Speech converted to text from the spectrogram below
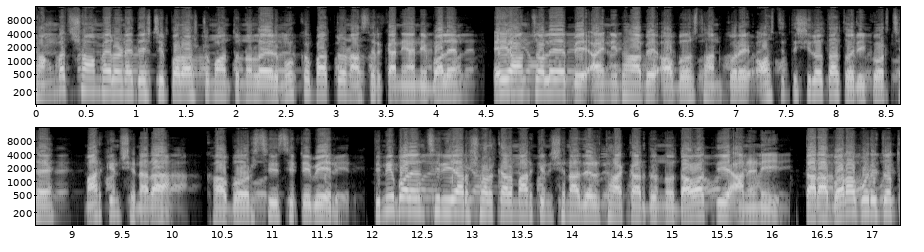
সংবাদ সম্মেলনে দেশটির পররাষ্ট্র মন্ত্রণালয়ের মুখপাত্র নাসের কানিয়ানি বলেন, এই অঞ্চলে বেআইনিভাবে অবস্থান করে অস্থিতিশীলতা তৈরি করছে মার্কিন সেনারা। খবর সিসিটিভির। তিনি বলেন, সিরিয়ার সরকার মার্কিন সেনাদের থাকার জন্য দাওয়াত দিয়ে আনেনি। তারা বরাবরই যত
